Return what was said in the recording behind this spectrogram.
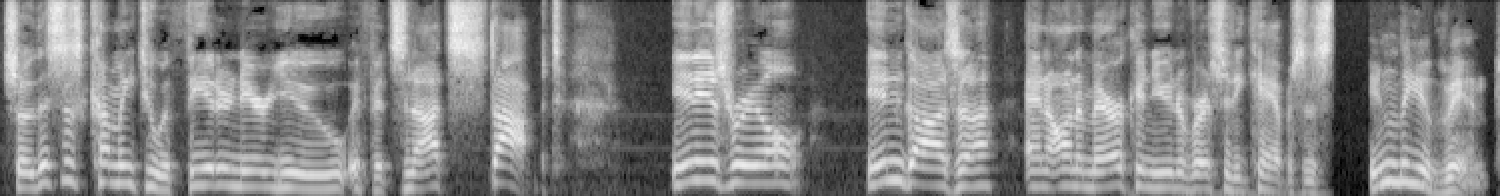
So this is coming to a theater near you if it's not stopped in Israel, in Gaza, and on American university campuses. In the event,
